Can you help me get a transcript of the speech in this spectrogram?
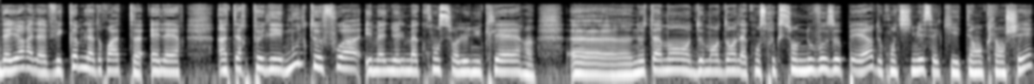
D'ailleurs, elle avait, comme la droite LR, interpellé moult fois Emmanuel Macron sur le nucléaire, euh, notamment en demandant la construction de nouveaux OPR, de continuer celle qui était enclenchée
